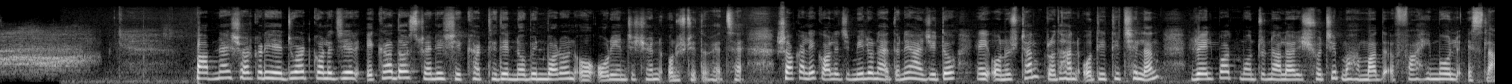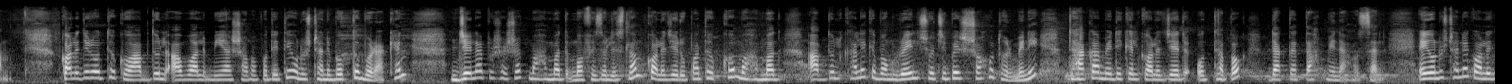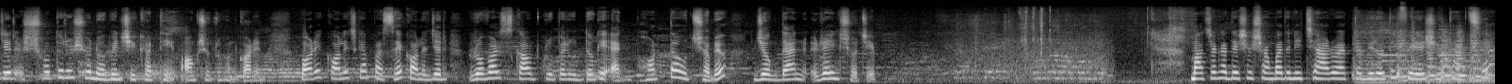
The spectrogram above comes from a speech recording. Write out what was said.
পাবনায় সরকারি এডওয়ার্ড কলেজের একাদশ শ্রেণির শিক্ষার্থীদের নবীনবরণ ও ওরিয়েন্টেশন অনুষ্ঠিত হয়েছে। সকালে কলেজ মিলনায়তনে আয়োজিত এই অনুষ্ঠান প্রধান অতিথি ছিলেন রেলপথ মন্ত্রণালয়ের সচিব মোহাম্মদ ফাহিমুল ইসলাম। কলেজের অধ্যক্ষ আব্দুল আওয়াল মিয়া সভাপতিতে অনুষ্ঠানে বক্তব্য রাখেন জেলা প্রশাসক মোহাম্মদ মফিজুল ইসলাম, কলেজের উপাধ্যক্ষ মোহাম্মদ আব্দুল খালেক এবং রেল সচিবের সহধর্মিনী, ঢাকা মেডিকেল কলেজের অধ্যাপক ডাক্তার তাহমিনা হোসেন। এই অনুষ্ঠানে কলেজের সতেরোশো নবীন শিক্ষার্থী অংশগ্রহণ করেন। পরে কলেজ ক্যাম্পাসে কলেজের রোভার স্কাউট গ্রুপের উদ্যোগে এক ভর্তা উৎসবেও যোগ দেন রেল সচিব। মাছরাঙ্গা দেশের সংবাদে নিচ্ছে আরও একটা বিরতি, ফিরে এসে থাকছে।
